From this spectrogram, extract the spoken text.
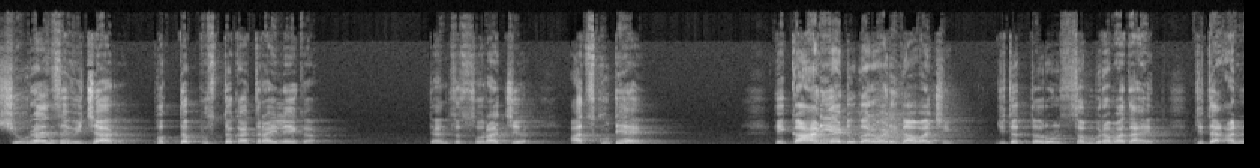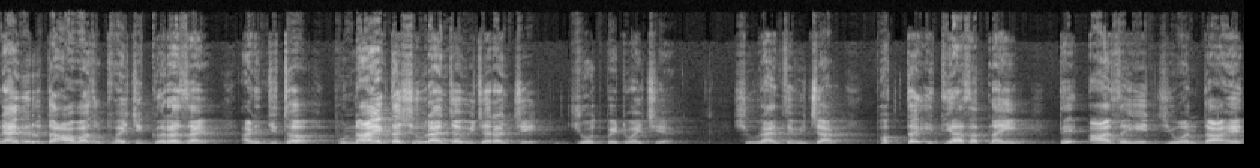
शिवरायांचे विचार फक्त पुस्तकात राहिले का? त्यांचं स्वराज्य आज कुठे आहे? ही कहाणी आहे डुगारवाडी गावाची जिथं तरुण संभ्रमात आहेत जिथं अन्यायाविरुद्ध आवाज उठवायची गरज आहे आणि जिथं पुन्हा एकदा शिवरायांच्या विचारांची ज्योत पेटवायची आहे. शिवरायांचे विचार फक्त इतिहासात नाही ते आजही जिवंत आहेत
